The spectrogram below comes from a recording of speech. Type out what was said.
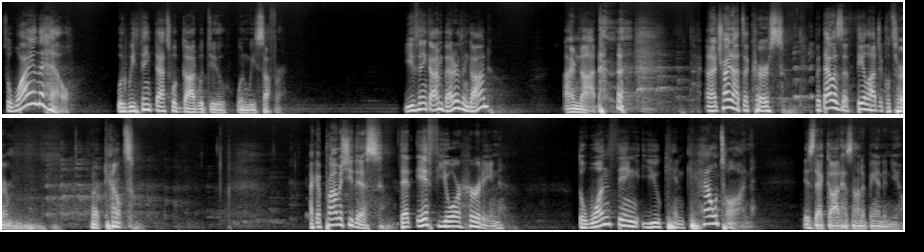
So, why in the hell would we think that's what God would do when we suffer? You think I'm better than God? I'm not. and I try not to curse, but that was a theological term. It counts. I can promise you this that if you're hurting, the one thing you can count on is that God has not abandoned you,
